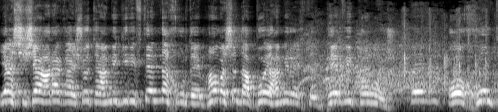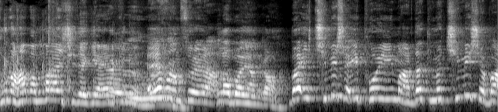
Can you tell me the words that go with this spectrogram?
Я шиша ҳарақайшоти ҳами гирифтем нахӯрдем ҳамаша да пои ҳами рехтем. Перви помощ о хунпуна ҳама ман шидаги як э ҳамсоя. Лаба янга. Ба и чӣ меша? И пои и мардаки ма чӣ меша? Ба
